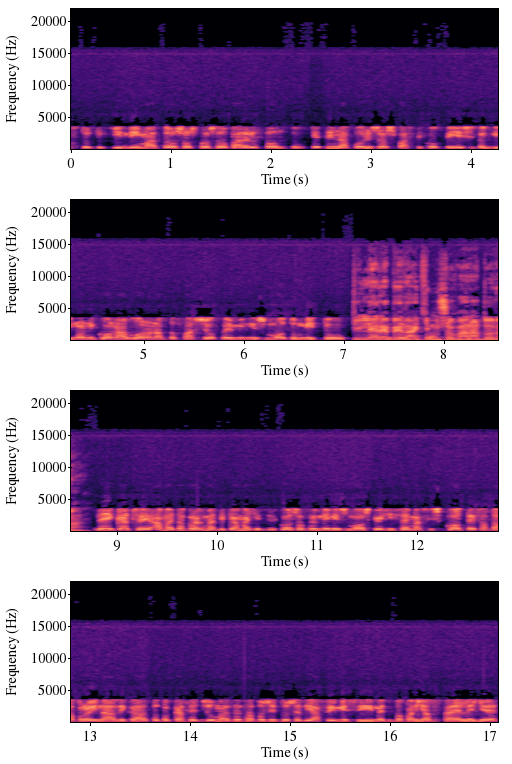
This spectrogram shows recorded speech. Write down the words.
αυτού του κινήματος ως προς το παρελθόν του. Και την απορριζοσπαστικοποίηση των κοινωνικών αγώνων από το φασιοφεμινισμό του Μητού. Τι λέει ρε παιδάκι μου, σοβαρά τώρα; Ναι, κάτσε, άμα ήταν πραγματικά μαχητικός ο φεμινισμός και όχι θέμα στις κότες από τα πρωινάδικα, τότε το κάθε τζούμα δεν θα αποζητούσε διαφήμιση με την παπαριά που θα έλεγε,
